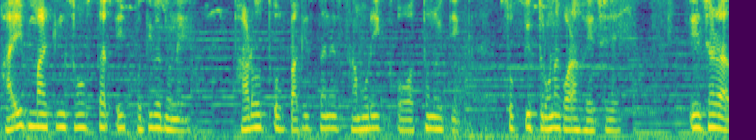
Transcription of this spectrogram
ফাইভ মার্কিং সংস্থার এই প্রতিবেদনে ভারত ও পাকিস্তানের সামরিক ও অর্থনৈতিক শক্তির তুলনা করা হয়েছে। এছাড়া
